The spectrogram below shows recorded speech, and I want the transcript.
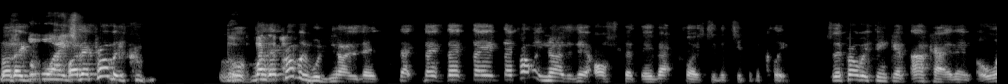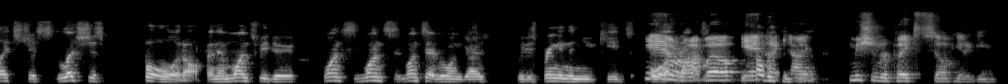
Well, they, always well, they probably could. Look, well, they probably would know that they, they, they, they, they probably know that they're off, that they're that close to the tip of the cliff. So they're probably thinking, okay, then let's just let's just ball it off, and then once we do, once once once everyone goes, we just bring in the new kids. yeah, all right. once. Well, yeah, Probably okay. thinking. Mission repeats itself yet again,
